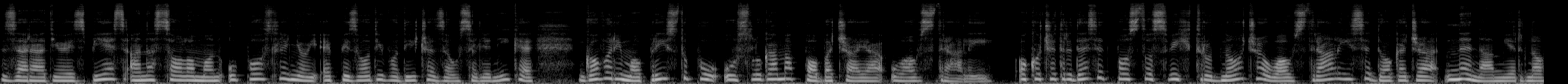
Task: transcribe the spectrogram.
Za radio SBS Ana Solomon u posljednjoj epizodi Vodiča za useljenike govorimo o pristupu uslugama pobačaja u Australiji. Oko 40% svih trudnoća u Australiji se događa nenamjerno,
